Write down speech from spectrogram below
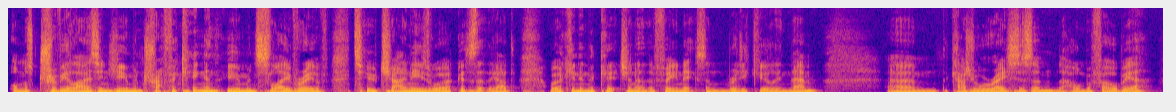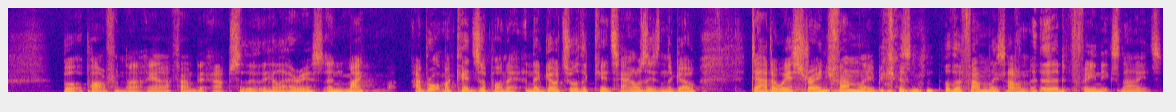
almost trivializing human trafficking and the human slavery of two Chinese workers that they had working in the kitchen at the Phoenix and ridiculing them. Um, the casual racism, the homophobia. But apart from that, yeah, I found it absolutely hilarious. And my, I brought my kids up on it, and they'd go to other kids' houses and they go, "Dad, are we a strange family?" Because other families haven't heard of Phoenix Nights.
